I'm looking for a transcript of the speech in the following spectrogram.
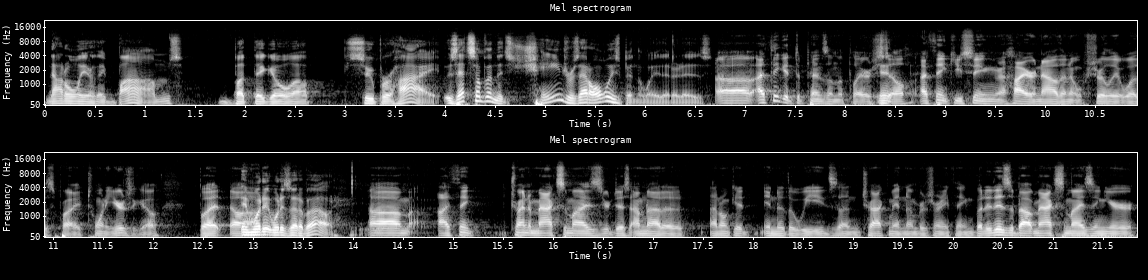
Not only are they bombs but they go up super high. Is that something that's changed, or has that always been the way that it is? Uh, I think it depends on the player. Still, yeah. I think you're seeing higher now than it surely it was probably 20 years ago. But um, and what what is that about? Um, I think trying to maximize your dis. I'm not a. I don't get into the weeds on TrackMan numbers or anything, but it is about maximizing your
